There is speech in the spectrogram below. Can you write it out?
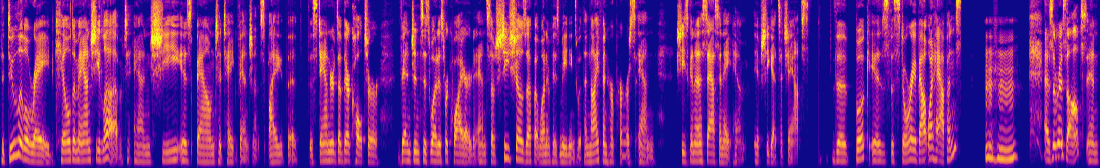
the Doolittle raid killed a man she loved, and she is bound to take vengeance by the, the standards of their culture. Vengeance is what is required. And so she shows up at one of his meetings with a knife in her purse, and she's going to assassinate him if she gets a chance. The book is the story about what happens. Mm-hmm. As a result, and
